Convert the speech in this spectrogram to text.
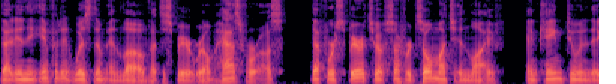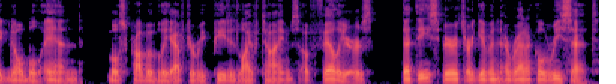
that in the infinite wisdom and love that the spirit realm has for us, that for spirits who have suffered so much in life and came to an ignoble end, most probably after repeated lifetimes of failures, that these spirits are given a radical reset,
